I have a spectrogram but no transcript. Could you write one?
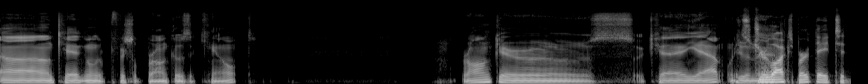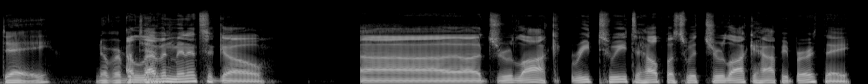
Uh, okay, I'm going to the official Broncos account. Broncos. Okay, yeah. We're It's Drew that. Lock's birthday today, November 10th. 11 minutes ago. Uh, Drew Lock retweet to help us with Drew Lock a happy birthday.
